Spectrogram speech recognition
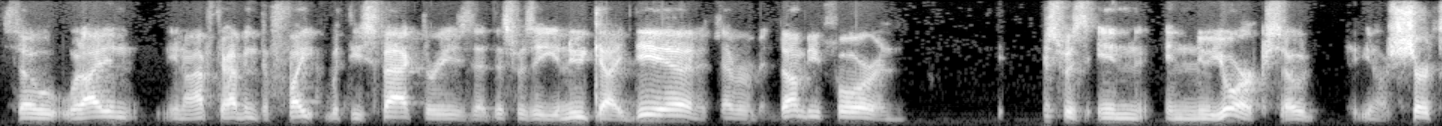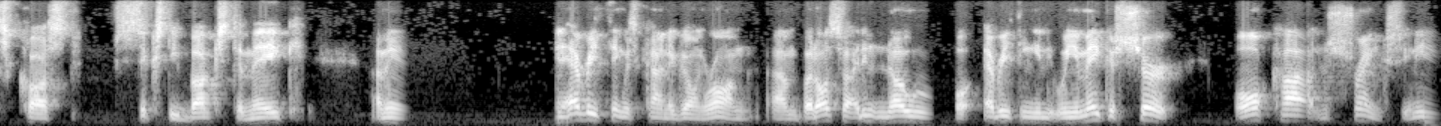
So what I didn't, you know, after having to fight with these factories that this was a unique idea and it's never been done before, and this was in in New York, so you know, shirts cost sixty bucks to make. I mean, everything was kind of going wrong. Um, but also, I didn't know everything. When you make a shirt, all cotton shrinks. You need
